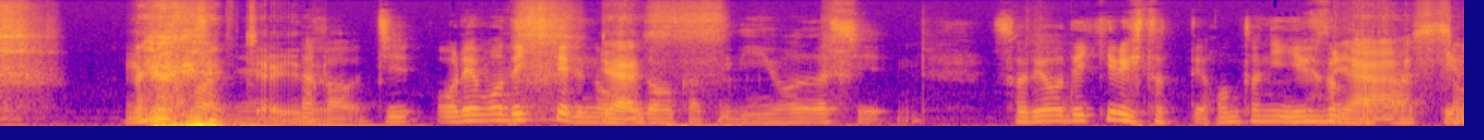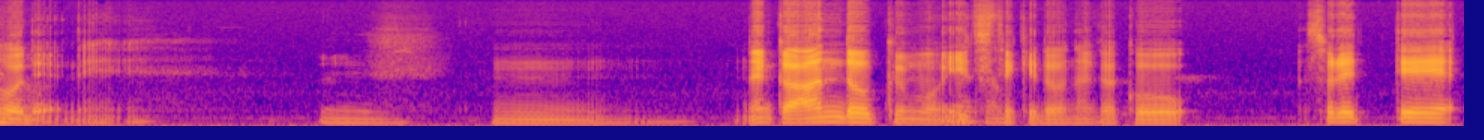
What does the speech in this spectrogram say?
長くまあなっちゃうよね。ね、なんかじ、俺もできてるのかどうかって微妙だし、それをできる人って本当にいるのいかなっていうのそうだよねうん。うんなんか安藤君も言ってたけどなんかこうそれって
